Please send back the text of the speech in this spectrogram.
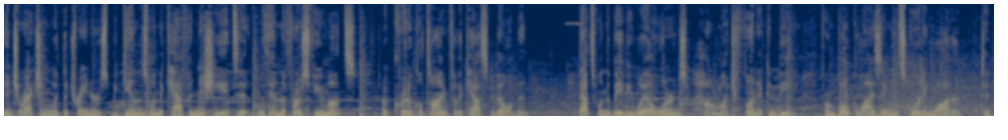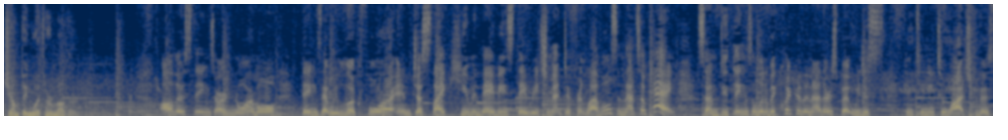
Interaction with the trainers begins when the calf initiates it within the first few months, a critical time for the calf's development. That's when the baby whale learns how much fun it can be, from vocalizing and squirting water to jumping with her mother. All those things are normal things that we look for, and just like human babies, they reach them at different levels, and that's okay. Some do things a little bit quicker than others, but we just continue to watch for those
